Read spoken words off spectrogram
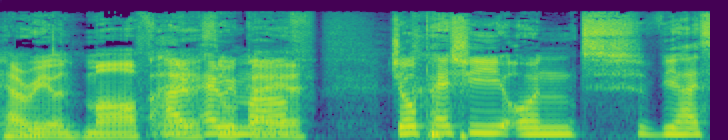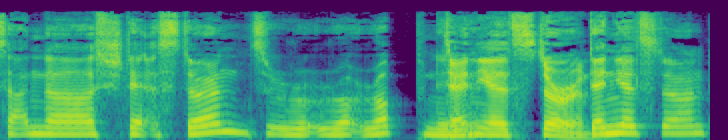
Harry und Marv, äh, Harry, so Harry geil. Joe Pesci und wie heißt der andere? Ste- Stern? Rob? Nee. Daniel Stern. Daniel Stern.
